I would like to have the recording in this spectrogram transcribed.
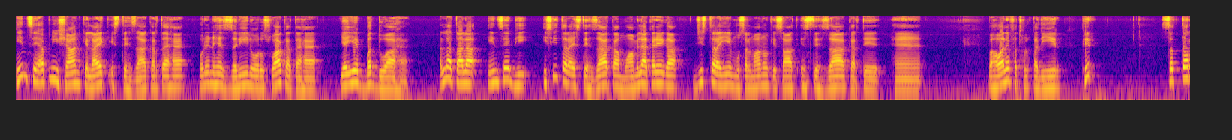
ان سے اپنی شان کے لائق استحضاء کرتا ہے اور انہیں ذلیل و رسوا کرتا ہے۔ یا یہ بد دعا ہے۔ اللہ تعالیٰ ان سے بھی اسی طرح استحضاء کا معاملہ کرے گا جس طرح یہ مسلمانوں کے ساتھ استحضاء کرتے ہیں۔ بحوال فتح القدیر، پھر ستر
